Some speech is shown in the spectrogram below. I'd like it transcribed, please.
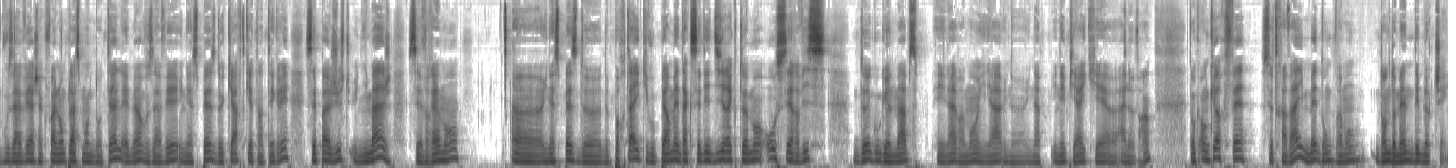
vous avez à chaque fois l'emplacement de l'hôtel, et bien vous avez une espèce de carte qui est intégrée. C'est pas juste une image, c'est vraiment euh, une espèce de, portail qui vous permet d'accéder directement au service de Google Maps. Et là vraiment il y a une, une, API qui est à l'œuvre. Hein. Donc Anchor fait ce travail, mais donc vraiment dans le domaine des blockchains.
